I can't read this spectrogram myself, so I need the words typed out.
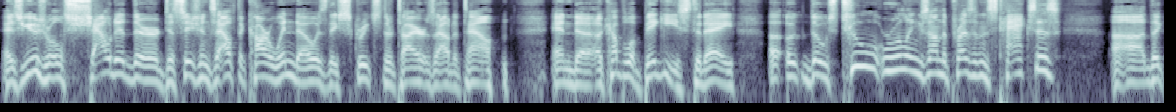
as usual, shouted their decisions out the car window as they screeched their tires out of town. And uh, a couple of biggies today. Uh, uh, those two rulings on the president's taxes. Uh, the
